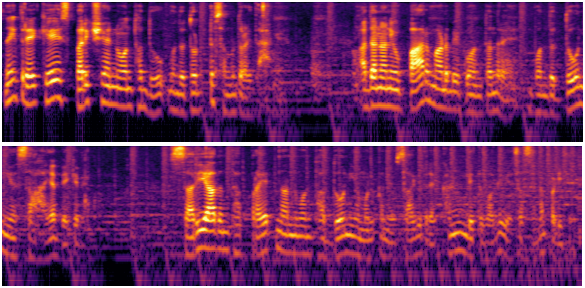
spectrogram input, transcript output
ಸ್ನೇಹಿತರೆ ಕೆ ಎಸ್ ಪರೀಕ್ಷೆ ಅನ್ನುವಂಥದ್ದು ಒಂದು ದೊಡ್ಡ ಸಮುದ್ರ ಇದ್ದ ಹಾಗೆ. ಅದನ್ನು ನೀವು ಪಾರು ಮಾಡಬೇಕು ಅಂತಂದರೆ ಒಂದು ದೋಣಿಯ ಸಹಾಯ ಬೇಕೇ ಬೇಕು. ಸರಿಯಾದಂಥ ಪ್ರಯತ್ನ ಅನ್ನುವಂಥ ದೋಣಿಯ ಮೂಲಕ ನೀವು ಸಾಗಿದರೆ ಖಂಡಿತವಾಗಿ ಯಶಸ್ಸನ್ನು ಪಡಿತೀರಿ.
